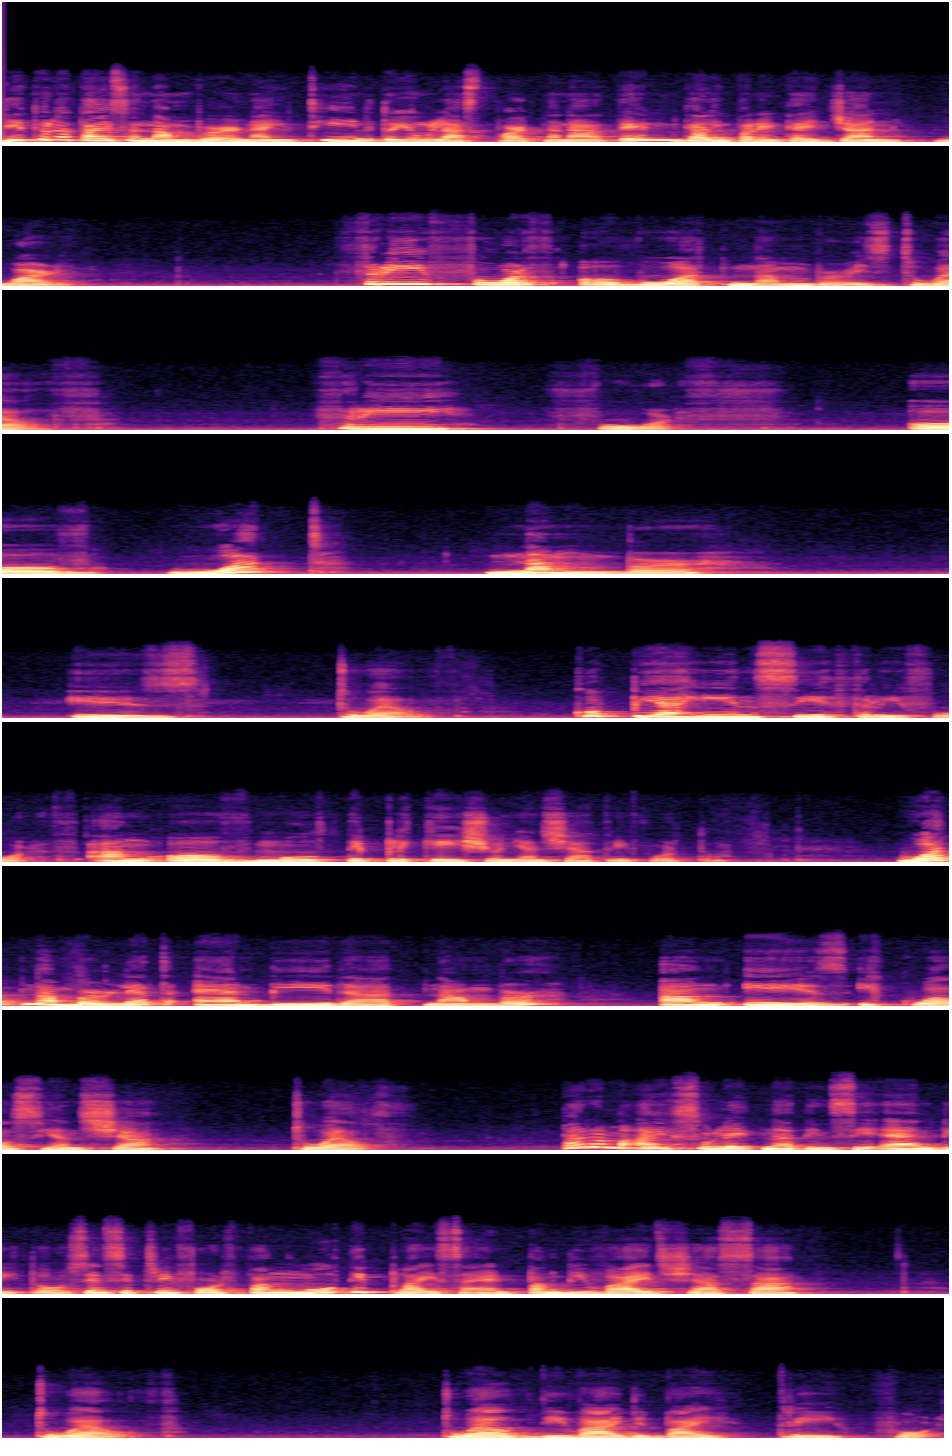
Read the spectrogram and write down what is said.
Dito na tayo sa number 19. Ito yung last part na natin. Galing pa rin kay John Warren. 3-fourth of what number is 12? 3-fourth of what number is 12? Kopyahin si 3-fourth. Ang of multiplication yan siya, 3-fourth to. What number? Let n be that number. Ang is equals yan siya, 12. Para ma-isolate natin si n dito, since si 3-4 pang multiply sa n, pang divide siya sa 12. 12 divided by 3-4.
